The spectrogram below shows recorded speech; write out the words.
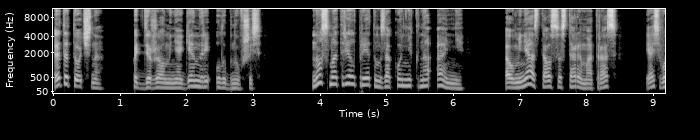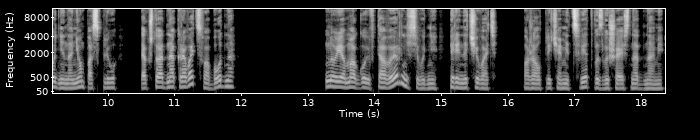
«Это точно», — поддержал меня Генри, улыбнувшись. Но смотрел при этом законник на Анни, а у меня остался старый матрас, я сегодня на нем посплю, так что одна кровать свободна. «Но я могу и в таверне сегодня переночевать», пожал плечами цвет, возвышаясь над нами.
